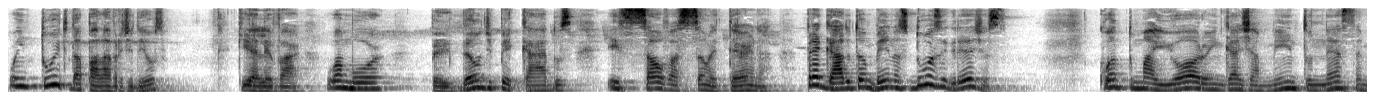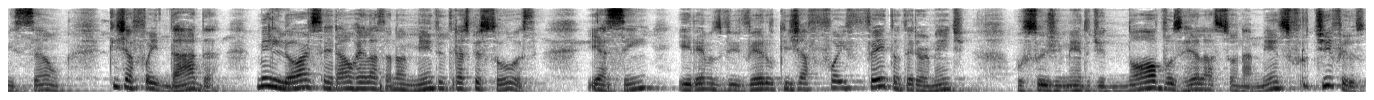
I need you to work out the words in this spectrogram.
o intuito da palavra de Deus, que é levar o amor, perdão de pecados e salvação eterna, pregado também nas duas igrejas. Quanto maior o engajamento nessa missão que já foi dada, melhor será o relacionamento entre as pessoas. E assim iremos viver o que já foi feito anteriormente o surgimento de novos relacionamentos frutíferos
